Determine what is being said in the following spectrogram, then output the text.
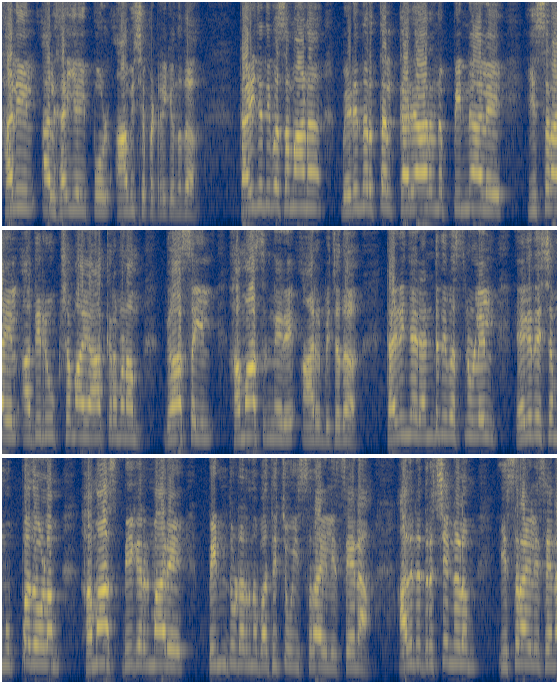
ഖലീൽ അൽ ഹയ്യ ഇപ്പോൾ ആവശ്യപ്പെട്ടിരിക്കുന്നത്. കഴിഞ്ഞ ദിവസമാണ് വെടിനിർത്തൽ കരാറിന് പിന്നാലെ ഇസ്രായേൽ അതിരൂക്ഷമായ ആക്രമണം ഗാസയിൽ ഹമാസിന് നേരെ ആരംഭിച്ചത്. കഴിഞ്ഞ രണ്ട് ദിവസത്തിനുള്ളിൽ ഏകദേശം മുപ്പതോളം ഹമാസ് ഭീകരന്മാരെ പിന്തുടർന്ന് വധിച്ചു ഇസ്രായേലി സേന. അതിന്റെ ദൃശ്യങ്ങളും ഇസ്രായേലി സേന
